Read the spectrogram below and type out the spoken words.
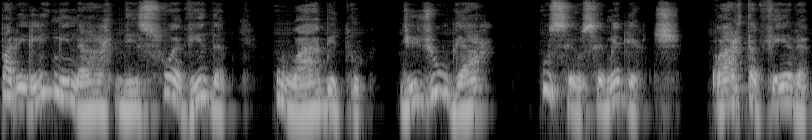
para eliminar de sua vida o hábito de julgar o seu semelhante. Quarta-feira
